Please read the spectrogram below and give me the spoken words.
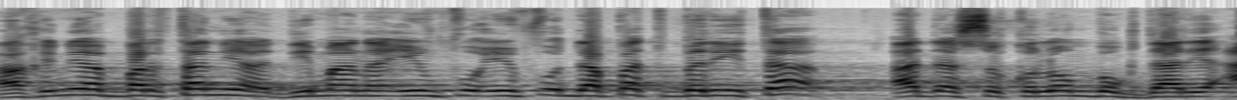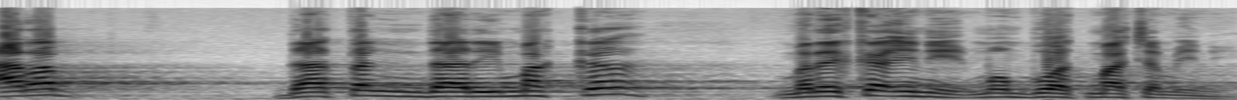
Akhirnya bertanya di mana info-info dapat berita ada sekelompok dari Arab datang dari Makkah mereka ini membuat macam ini.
